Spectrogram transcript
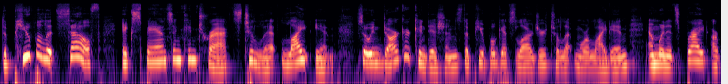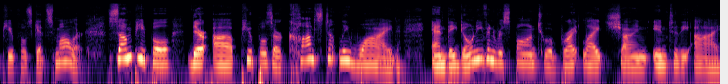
The pupil itself expands and contracts to let light in. So, in darker conditions, the pupil gets larger to let more light in, and when it's bright, our pupils get smaller. Some people, their uh, pupils are constantly wide and they don't even respond to a bright light shine into the eye.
